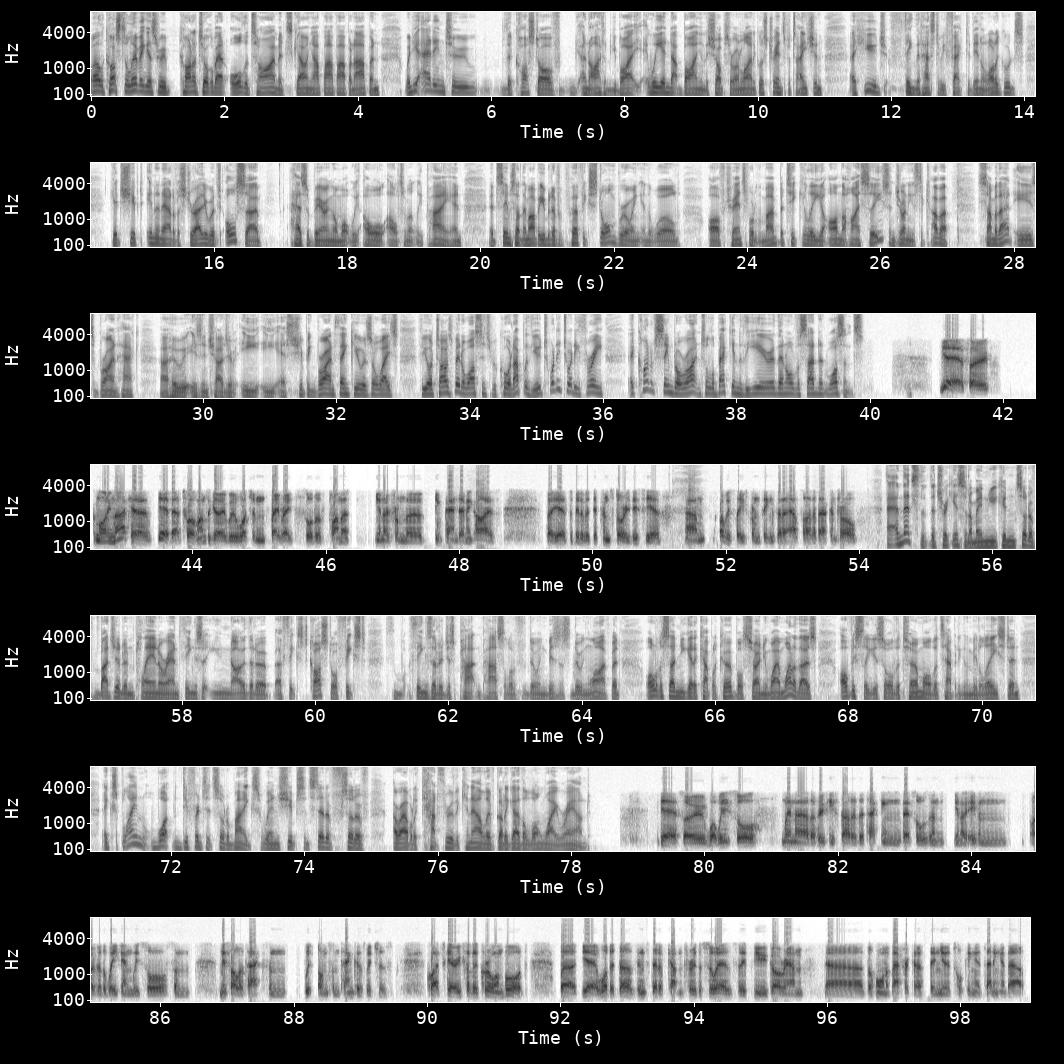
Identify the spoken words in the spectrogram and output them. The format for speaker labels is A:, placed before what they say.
A: Well, the cost of living, as we kind of talk about all the time, it's going up, up, up, and up. And when you add into the cost of an item you buy, we end up buying in the shops or online. Of course, transportation, a huge thing that has to be factored in. A lot of goods get shipped in and out of Australia, which also has a bearing on what we all ultimately pay. And it seems like there might be a bit of a perfect storm brewing in the world of transport at the moment, particularly on the high seas. And joining us to cover some of that is Brian Hack, uh, who is in charge of EES Shipping. Brian, thank you as always for your time. It's been a while since we caught up with you. 2023, it kind of seemed all right until the back end of the year, then all of a sudden it wasn't.
B: Yeah, so good morning, Mark. Uh, yeah, about 12 months ago, we were watching freight rates sort of plummet, you know, from the big pandemic highs. But yeah, it's a bit of a different story this year, um, obviously from things that are outside of our control.
A: And that's the, the trick, isn't it? I mean, you can sort of budget and plan around things that you know that are a fixed cost or fixed th- things that are just part and parcel of doing business and doing life. But all of a sudden, you get a couple of curveballs thrown your way. And one of those, obviously, is all the turmoil that's happening in the Middle East. And explain what the difference it sort of makes when ships, instead of sort of are able to cut through the canal, they've got to go the long way round.
B: Yeah, so what we saw when uh, the Houthis started attacking vessels, and you know, even over the weekend we saw some missile attacks and on some tankers, which is quite scary for the crew on board. But yeah, what it does instead of cutting through the Suez, if you go around uh, the Horn of Africa, then you're talking it's adding about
